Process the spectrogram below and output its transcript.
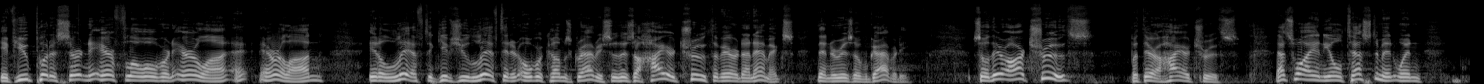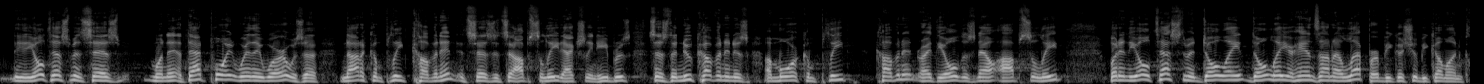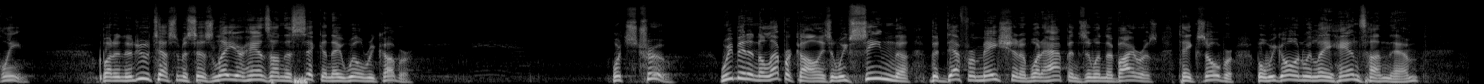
If you put a certain airflow over an airline, airline, it'll lift, it gives you lift, and it overcomes gravity. So there's a higher truth of aerodynamics than there is of gravity. So there are truths but there are higher truths. That's why in the Old Testament, when the Old Testament says, when at that point where they were, it was a, not a complete covenant. It says it's obsolete, actually, in Hebrews. It says the new covenant is a more complete covenant, right? The old is now obsolete. But in the Old Testament, don't lay, don't lay your hands on a leper because you'll become unclean. But in the New Testament, it says, lay your hands on the sick and they will recover. What's true? We've been in the leper colonies and we've seen the, the deformation of what happens when the virus takes over. But we go and we lay hands on them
